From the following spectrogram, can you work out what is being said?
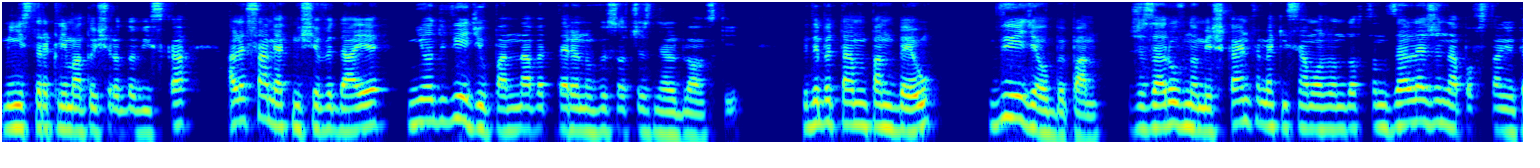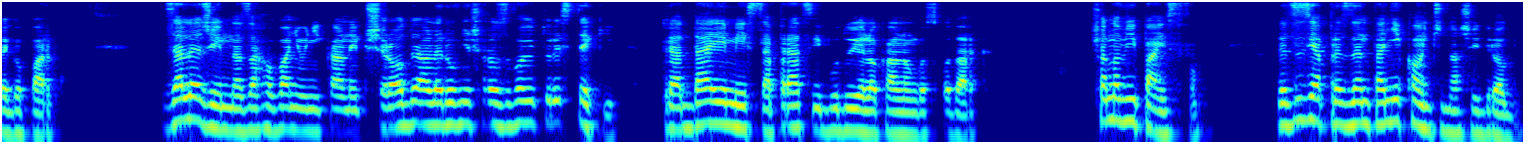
minister klimatu i środowiska, ale sam, jak mi się wydaje, nie odwiedził pan nawet terenu Wysoczyzny Elbląskiej. Gdyby tam pan był, wiedziałby pan, że zarówno mieszkańcom, jak i samorządowcom zależy na powstaniu tego parku. Zależy im na zachowaniu unikalnej przyrody, ale również rozwoju turystyki, która daje miejsca pracy i buduje lokalną gospodarkę. Szanowni Państwo, decyzja prezydenta nie kończy naszej drogi.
